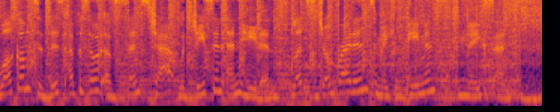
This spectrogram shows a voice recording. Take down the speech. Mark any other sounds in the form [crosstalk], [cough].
Welcome to this episode of Sense Chat with Jason and Hayden. Let's jump right into making payments make sense.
